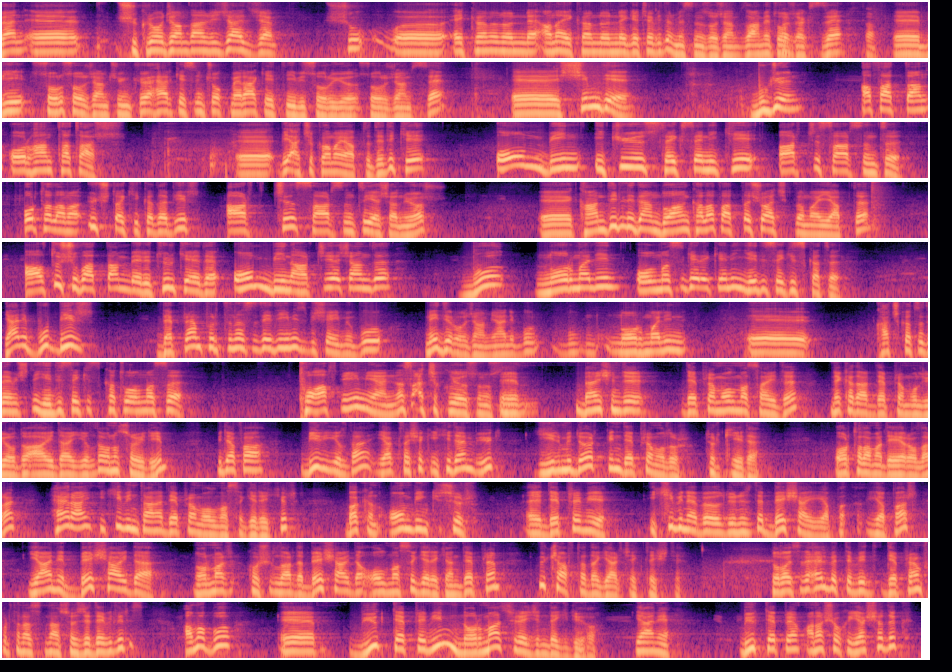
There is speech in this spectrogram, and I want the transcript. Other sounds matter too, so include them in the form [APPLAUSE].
Ben e, Şükrü hocamdan rica edeceğim. Şu e, ekranın önüne, ana ekranın önüne geçebilir misiniz hocam? Zahmet olacak size. Tabii. E, bir soru soracağım çünkü. Herkesin çok merak ettiği bir soruyu soracağım size. E, şimdi bugün AFAD'dan Orhan Tatar e, bir açıklama yaptı. Dedi ki 10.282 artçı sarsıntı. Ortalama 3 dakikada bir artçı sarsıntı yaşanıyor. Ee, Kandilli'den Doğan Kalafat da şu açıklamayı yaptı. 6 Şubat'tan beri Türkiye'de 10 bin artçı yaşandı. Bu normalin olması gerekenin 7-8 katı. Yani bu bir deprem fırtınası dediğimiz bir şey mi? Bu nedir hocam? Yani bu, bu normalin e, kaç katı demişti? 7-8 katı olması tuhaf değil mi yani? Nasıl açıklıyorsunuz? Ee, ben şimdi deprem olmasaydı ne kadar deprem oluyordu ayda yılda onu söyleyeyim. Bir defa bir yılda yaklaşık 2'den büyük 24 bin deprem olur Türkiye'de ortalama değer olarak. Her ay 2000 tane deprem olması gerekir. Bakın 10 bin küsür e, depremi 2000'e böldüğünüzde 5 ay yap- yapar. Yani 5 ayda normal koşullarda 5 ayda olması gereken deprem 3 haftada gerçekleşti. Dolayısıyla elbette bir deprem fırtınasından söz edebiliriz. Ama bu e, büyük depremin normal sürecinde gidiyor. Yani büyük deprem ana şoku yaşadık.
